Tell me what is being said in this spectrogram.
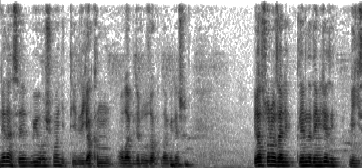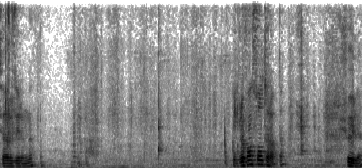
nedense bir hoşuma gittiydi. Yakın olabilir, uzak olabilir. Biraz sonra özelliklerini de deneyeceğiz bilgisayar üzerinden. Mikrofon sol tarafta. Şöyle.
